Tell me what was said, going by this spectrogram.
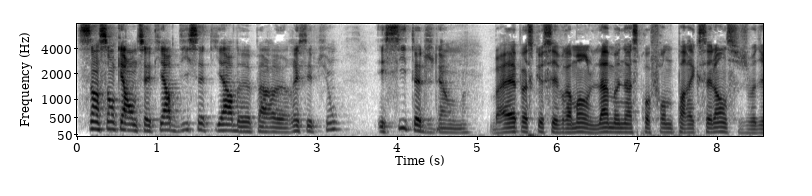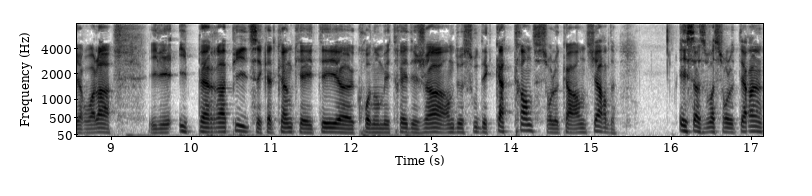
547 yards, 17 yards par euh, réception et 6 touchdowns. Bah parce que c'est vraiment la menace profonde par excellence. Je veux dire, voilà, il est hyper rapide. C'est quelqu'un qui a été euh, chronométré déjà en dessous des 4,30 sur le 40 yards. Et ça se voit sur le terrain.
